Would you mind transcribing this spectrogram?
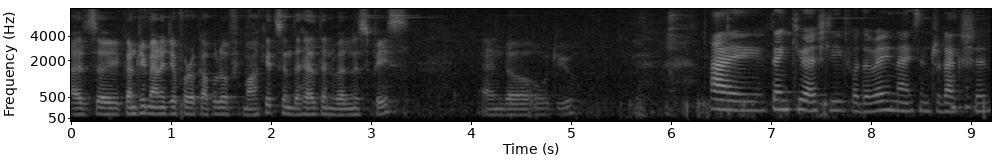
as a country manager for a couple of markets in the health and wellness space. And uh, over to you. Hi, thank you, Ashley, for the very nice introduction.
